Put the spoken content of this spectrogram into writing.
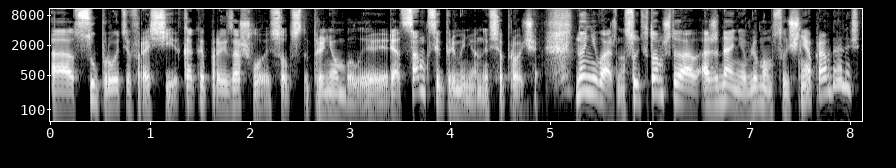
э, супротив России, как и произошло. И, собственно, при нем был и ряд санкций применен, и все прочее. Но неважно. Суть в том, что ожидания в любом случае не оправдались.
